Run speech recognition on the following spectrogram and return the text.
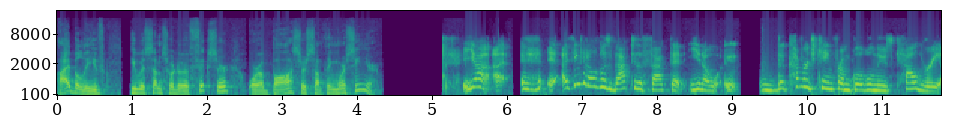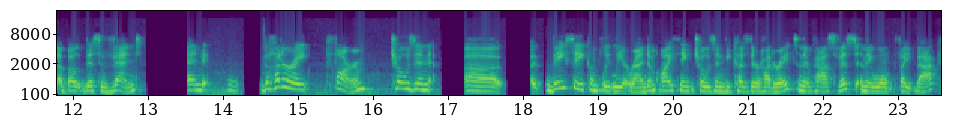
I believe he was some sort of a fixer or a boss or something more senior. Yeah, I, I think it all goes back to the fact that, you know, the coverage came from Global News Calgary about this event, and the Hutterite farm chosen. Uh, they say completely at random. I think chosen because they're Hutterites and they're pacifists and they won't fight back.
